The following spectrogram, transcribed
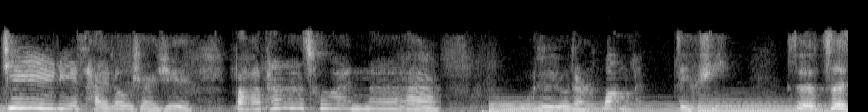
今日里彩楼选婿把它穿呐，我就有点忘了这个戏，这这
